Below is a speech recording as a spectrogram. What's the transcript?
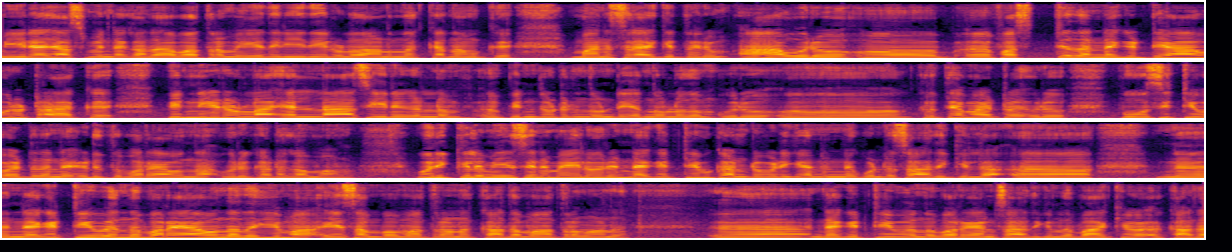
മീര ജാസ്മിന്റെ കഥാപാത്രം ഏത് രീതിയിലുള്ളതാണെന്നൊക്കെ നമുക്ക് മനസ്സിലാക്കി തരും. ആ ഒരു ഫസ്റ്റ് തന്നെ കിട്ടിയ ആ ഒരു ട്രാക്ക് പിന്നീടുള്ള എല്ലാ സീനുകളിലും പിന്തുടരുന്നുണ്ട് എന്നുള്ളതും ഒരു കൃത്യമായിട്ട് ഒരു പോസിറ്റീവായിട്ട് തന്നെ എടുത്തു പറയാവുന്ന ഒരു ഘടകമാണ്. ഒരിക്കലും ഈ സിനിമയിൽ ഒരു നെഗറ്റീവ് കണ്ടുപിടിക്കാൻ എന്നെ കൊണ്ട് സാധിക്കില്ല. നെഗറ്റീവ് എന്ന് പറയാവുന്നത് ഈ ഈ സംഭവം മാത്രമാണ്. കഥ മാത്രമാണ് നെഗറ്റീവ് എന്ന് പറയാൻ സാധിക്കുന്നത്. ബാക്കി കഥ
